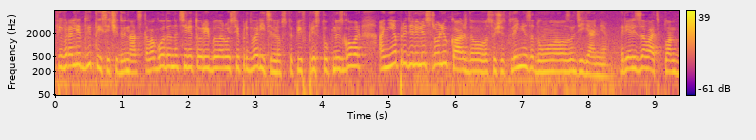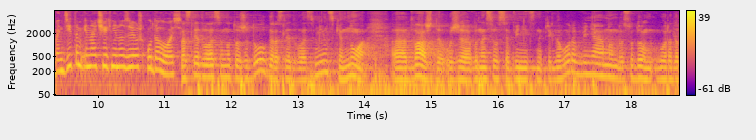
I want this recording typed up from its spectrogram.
В феврале 2012 года на территории Беларуси, предварительно вступив в преступный сговор, они определились ролью каждого в осуществлении задуманного злодеяния. Реализовать план бандитам, иначе их не назовешь, удалось. Расследовалось оно тоже долго, расследовалось в Минске, но э, дважды уже выносился обвинительный приговор обвиняемым судом города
